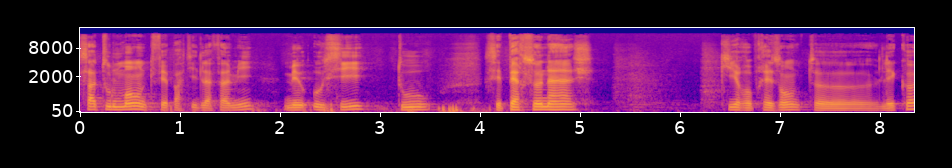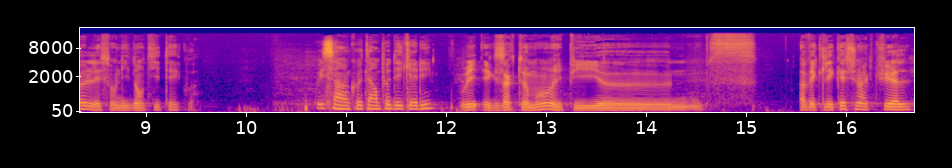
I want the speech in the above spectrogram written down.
Ça, tout le monde fait partie de la famille, mais aussi tous ces personnages qui représentent euh, l'école et son identité. Quoi. Oui, c'est un côté un peu décalé. Oui, exactement. Et puis, euh, avec les questions actuelles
